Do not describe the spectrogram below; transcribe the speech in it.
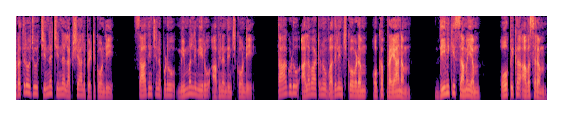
ప్రతిరోజూ చిన్న చిన్న లక్ష్యాలు పెట్టుకోండి. సాధించినప్పుడు మిమ్మల్ని మీరు అభినందించుకోండి. తాగుడు అలవాటును వదిలించుకోవడం ఒక ప్రయాణం. దీనికి సమయం ఓపిక అవసరం.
